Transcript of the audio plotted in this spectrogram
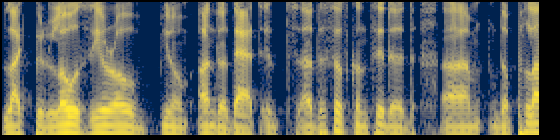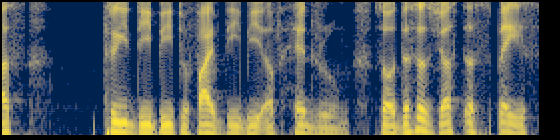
like below zero you know under that. It's uh, this is considered um, the plus 3 dB to 5 dB of headroom. So this is just a space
